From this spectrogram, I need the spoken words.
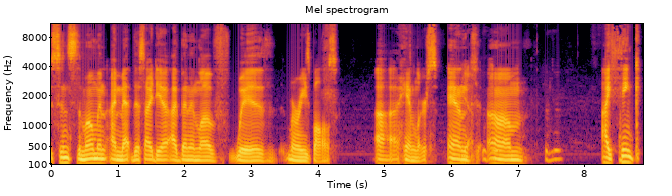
since the moment I met this idea, I've been in love with Marie's balls, uh, handlers, and um, I think.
